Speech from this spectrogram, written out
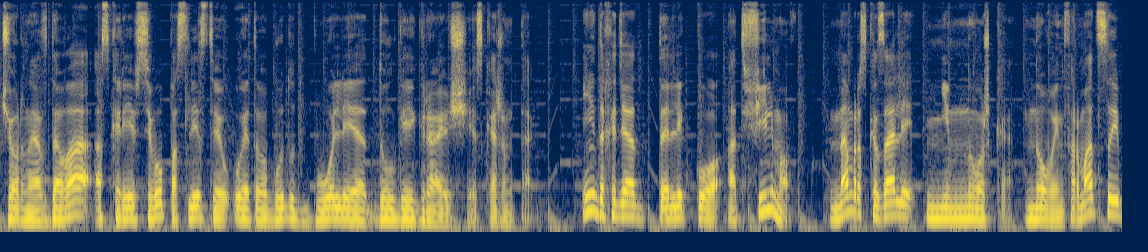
Черная вдова, а скорее всего последствия у этого будут более долгоиграющие, скажем так. И не доходя далеко от фильмов, нам рассказали немножко новой информации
